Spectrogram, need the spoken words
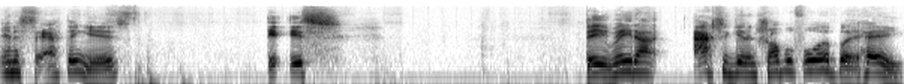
And the sad thing is, it, it's they may not actually get in trouble for it, but hey,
